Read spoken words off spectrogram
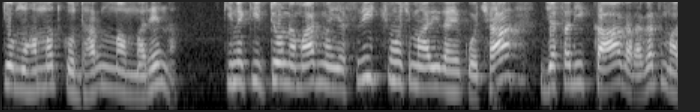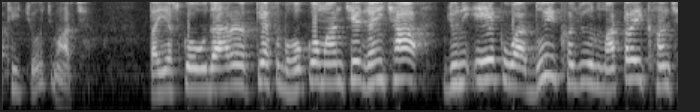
त्यो मुहम्मदको धर्ममा मरेन। किनकि त्यो नमाजमा यसरी चोच मारिरहेको छ जसरी काग रगतमाथि चोच मार्छ। त यसको उदाहरण त्यस भोको मान्छे झैँ छ जुन एक वा दुई खजुर मात्रै खान्छ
